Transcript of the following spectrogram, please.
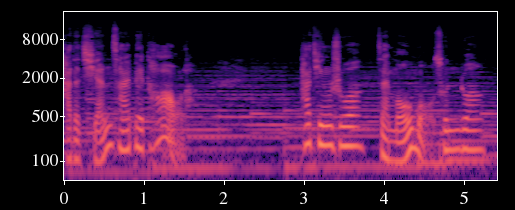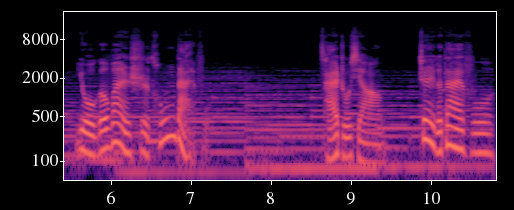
他的钱财被盗了。他听说在某某村庄有个万事通大夫。财主想，这个大夫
